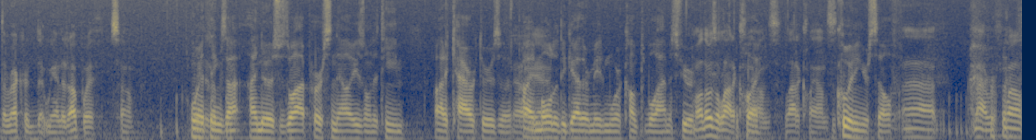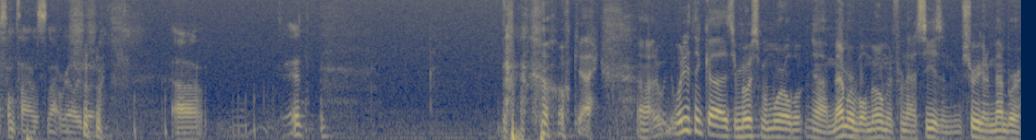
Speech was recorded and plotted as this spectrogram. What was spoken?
the record that we ended up with. So. One of the things I, I noticed was a lot of personalities on the team, a lot of characters, uh, probably Oh, yeah. molded together, made a more comfortable atmosphere, Well, there was a lot of to play, clowns. A lot of clowns. including yourself. Uh, not well. Sometimes, not really, but uh, it. okay. Uh, what do you think uh, is your most memorable, uh, memorable moment from that season? I'm sure you're going to remember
